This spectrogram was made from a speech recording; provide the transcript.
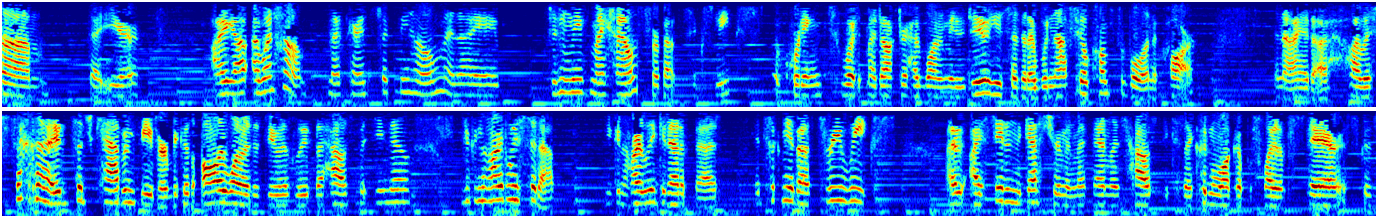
Um, that year, I got I went home. My parents took me home, and I didn't leave my house for about six weeks. According to what my doctor had wanted me to do, he said that I would not feel comfortable in a car and I had uh, I was I had such cabin fever because all I wanted to do was leave the house. But you know, you can hardly sit up. You can hardly get out of bed. It took me about three weeks. I, I stayed in the guest room in my family's house because I couldn't walk up a flight of stairs because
